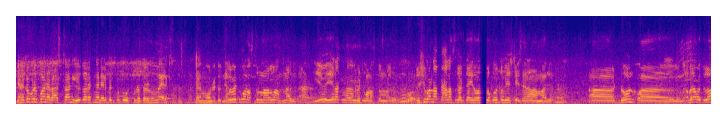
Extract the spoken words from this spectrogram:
వెనకబడిపోయిన రాష్ట్రాన్ని ఏదో రకంగా నిలబెట్టుకుంటూ వస్తున్న తరుణంలో ఎలక్షన్స్ వస్తున్న జగన్మోహన్ రెడ్డి. నిలబెట్టుకొని వస్తున్నారు అంటున్నారు కదా. ఏ ఏ రకంగా నిలబెట్టుకొని వస్తున్నారు? ఋషికొండ ప్యాలెస్ కడితే ఐదు వందల కోట్లు వేస్ట్ చేశారని అన్నారు. ఆ, డ్రోన్ అమరావతిలో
